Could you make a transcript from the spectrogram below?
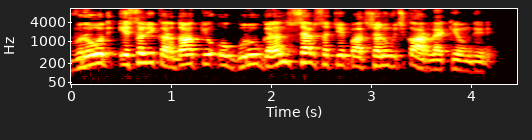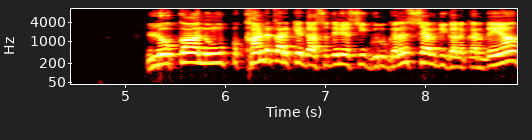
ਵਿਰੋਧ ਇਸ ਲਈ ਕਰਦਾ ਕਿ ਉਹ ਗੁਰੂ ਗ੍ਰੰਥ ਸਾਹਿਬ ਸੱਚੇ ਪਾਤਸ਼ਾਹ ਨੂੰ ਵਿਚਕਾਰ ਲੈ ਕੇ ਆਉਂਦੇ ਨੇ। ਲੋਕਾਂ ਨੂੰ ਪਖੰਡ ਕਰਕੇ ਦੱਸਦੇ ਨੇ, ਅਸੀਂ ਗੁਰੂ ਗ੍ਰੰਥ ਸਾਹਿਬ ਦੀ ਗੱਲ ਕਰਦੇ ਆ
